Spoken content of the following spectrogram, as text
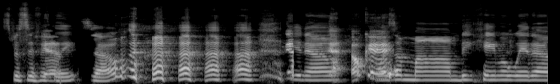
specifically. Yes. So, you know, yeah. okay. was a mom, became a widow,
